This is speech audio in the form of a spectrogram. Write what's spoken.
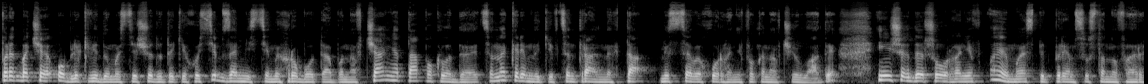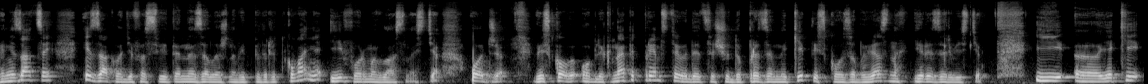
передбачає облік відомості щодо таких осіб за місцем їх роботи або навчання та покладається на керівників центральних та місцевих органів виконавчої влади, інших держорганів, ОМС, підприємств, установ і організацій і закладів освіти незалежно від підрядкування і форми власності. Отже, військовий облік на підприємстві ведеться щодо призивників, військовозобов'язаних і резервістів. І е, які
